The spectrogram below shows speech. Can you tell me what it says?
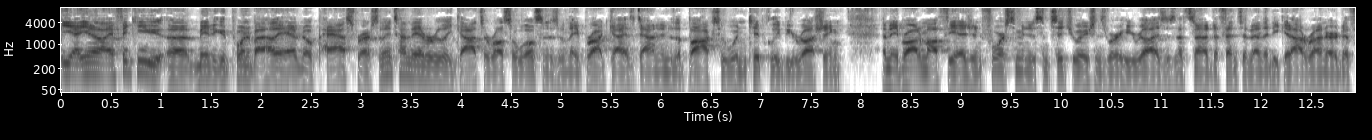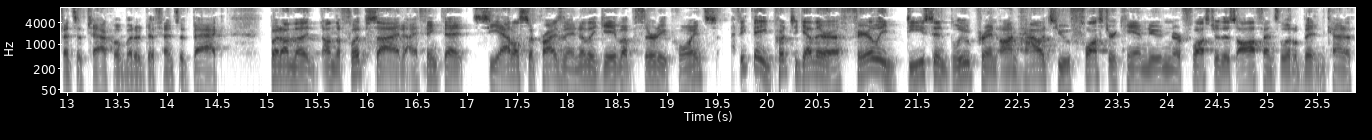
yeah, you know, I think you uh, made a good point about how they have no pass rush. The only time they ever really got to Russell Wilson is when they brought guys down into the box who wouldn't typically be rushing, and they brought him off the edge and forced him into some situations where he realizes that's not a defensive end that he could outrun or a defensive tackle, but a defensive back. But on the on the flip side, I think that Seattle, surprisingly, I know they gave up 30 points. I think they put together a fairly decent blueprint on how to fluster Cam Newton or fluster this offense a little bit and kind of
